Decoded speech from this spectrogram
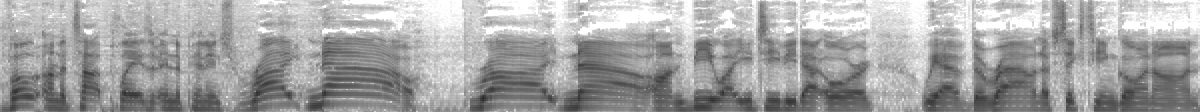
Vote on the top plays of Independence right now. Right now on BYUTV.org. We have the round of 16 going on.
